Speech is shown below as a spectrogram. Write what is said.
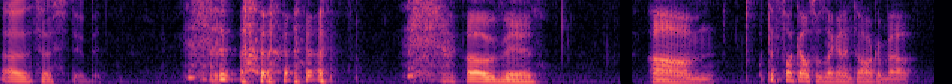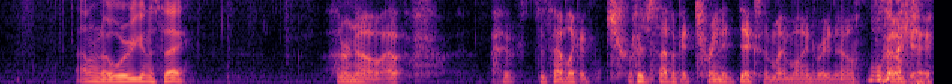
Oh, that's so stupid. oh man. Um, what the fuck else was I gonna talk about? I don't know. What were you gonna say? I don't know. I, I just have like a tr- just have like a train of dicks in my mind right now. It's okay.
